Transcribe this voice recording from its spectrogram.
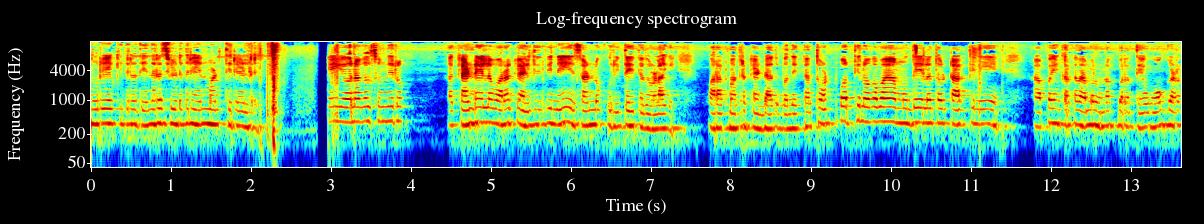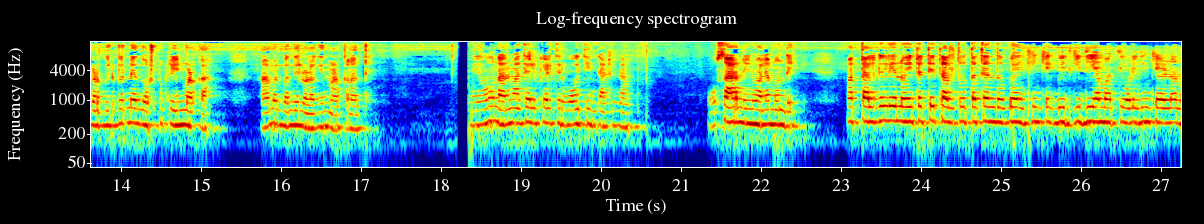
ನುರಿ ಹಾಕಿದ್ರೆ ಅದೇನಾರ ಸಿಡಿದ್ರೆ ಏನು ಮಾಡ್ತೀರಿ ಹೇಳ್ರಿ ಅಯ್ಯೋ ನಾಗ ಸುಮ್ಮನಿರು ಆ ಕೆಂಡ ಎಲ್ಲ ಹೊರಗೆ ಎಳ್ದಿದ್ದೀನಿ ಸಣ್ಣ ಕುರಿತೈತದ ಒಳಗೆ ಹೊರಗೆ ಮಾತ್ರ ಕೆಂಡ ಅದು ಬಂದೈತೆ ನಾನು ತೊಟ್ಟು ಬರ್ತೀನಿ ಹೋಗವ ಮುದ್ದೆ ಎಲ್ಲ ತೊಟ್ಟು ಹಾಕ್ತೀನಿ ಅಪ್ಪ ಹಿಂಗೆ ಕರ್ಕೊಂಡು ಆಮೇಲೆ ಉಣ್ಣಕ್ಕೆ ಬರುತ್ತೆ ಹೋಗಿ ಗಡಗಡ ಬಿಡ್ಬಿಡ್ನೆ ಒಂದು ಅಷ್ಟು ಕ್ಲೀನ್ ಮಾಡ್ಕ ಆಮೇಲೆ ಬಂದಿಲ್ಲ ಒಳಗೇನು ಮಾಡ್ಕೊಳಂತೆ ನೀವು ನನ್ನ ಮಾತಲ್ಲಿ ಕೇಳ್ತೀರಿ ಹೋಗ್ತೀನಿ ತಾಟಿ ನಾನು ಹುಷಾರು ನೀನು ಒಲೆ ಮುಂದೆ ಮತ್ತೆ ಅಲ್ಗಲ್ಲಿ ನೋಯ್ತೈತೆ ತಲೆ ತೂತತೆ ಅಂದು ಬೆಂಕಿಂಚೆಗೆ ಬಿದ್ದಿದ್ದೀಯ ಮತ್ತೆ ಒಳಗಿನ ಕೇಳೋಣ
